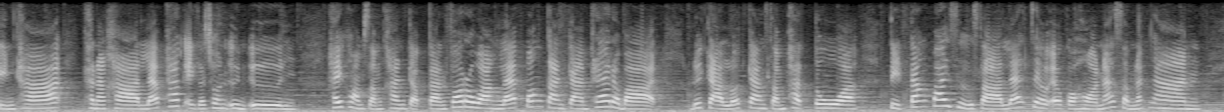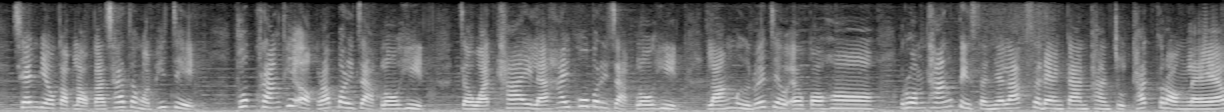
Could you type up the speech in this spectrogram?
สินค้า ธนาคารและภาคเอกชนอื่น ๆ ให้ความสำคัญกับการเฝ้าระวังและป้องกันการแพร่ระบาด ด้วยการลดการสัมผัสตัว ติดตั้งป้ายสื่อสารและเจลแอลกอฮอล์หน้าสำนักงาน เช่นเดียวกับเหล่ากาชาติจังหวัดพิจิตรทุกครั้งที่ออกรับบริจาคโลหิต จะวัดไข้และให้ผู้บริจาคโลหิต ล้างมือด้วยเจลแอลกอฮอล์รวมทั้งติดสัญลักษณ์แสดงการผ่านจุดคัดกรองแล้ว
